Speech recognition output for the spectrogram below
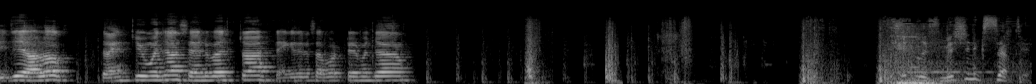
DJ Alok thank you මචං සෙන්ඩ් බස්ටා thank you for the support එක මචං Hitless mission accepted.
